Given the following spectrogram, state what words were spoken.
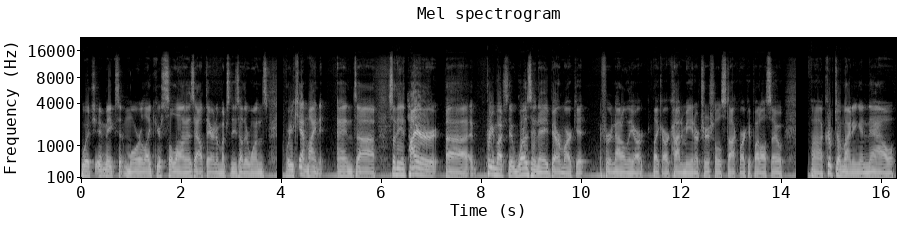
which it makes it more like your Solana's out there and a bunch of these other ones where you can't mine it. And uh, so the entire, uh, pretty much, there wasn't a bear market for not only our like our economy and our traditional stock market, but also uh, crypto mining. And now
